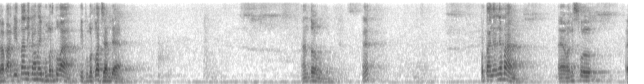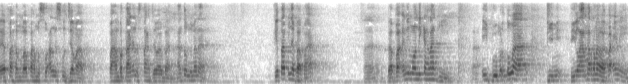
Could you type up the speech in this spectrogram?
Bapak kita nikah sama ibu mertua, ibu mertua janda. Antum. Eh? Pertanyaannya paham? Eh, nisful eh paham paham soal nisful jawab. Paham pertanyaan setengah jawaban. Antum gimana? Kita punya bapak. Nah, bapak ini mau nikah lagi. Nah, ibu mertua di, dilamar sama bapak ini.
